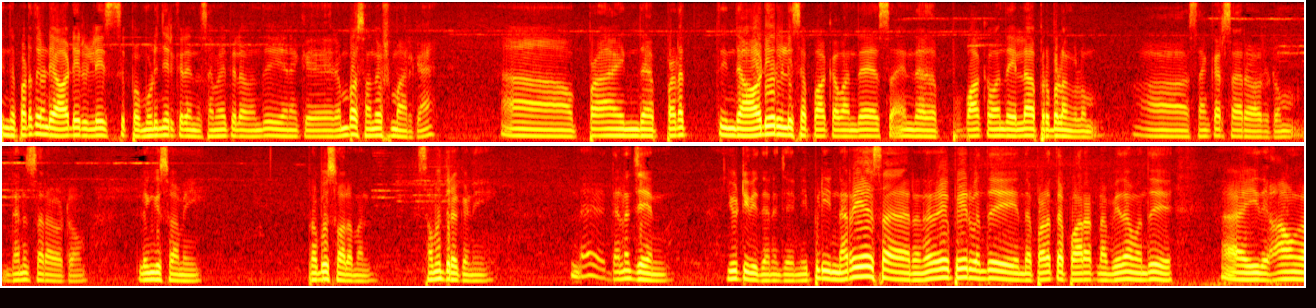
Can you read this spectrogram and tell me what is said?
இந்த படத்தினுடைய ஆடியோ ரிலீஸ் இப்போ முடிஞ்சிருக்கிற இந்த சமயத்தில் வந்து எனக்கு ரொம்ப சந்தோஷமாக இருக்கேன். ப இந்த படத்து இந்த ஆடியோ ரிலீஸை பார்க்க வந்த ச இந்த பார்க்க வந்த எல்லா பிரபலங்களும் சங்கர் சார் ஆகட்டும் தனுஷ் சார் ஆகட்டும் லிங்குசாமி பிரபு சோலமன் சமுத்திரகனி தனஜெயன் யூடிவி தனஞ்சயன் இப்படி நிறைய ச நிறைய பேர் வந்து இந்த படத்தை பாராட்டின விதம் வந்து இது அவங்க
